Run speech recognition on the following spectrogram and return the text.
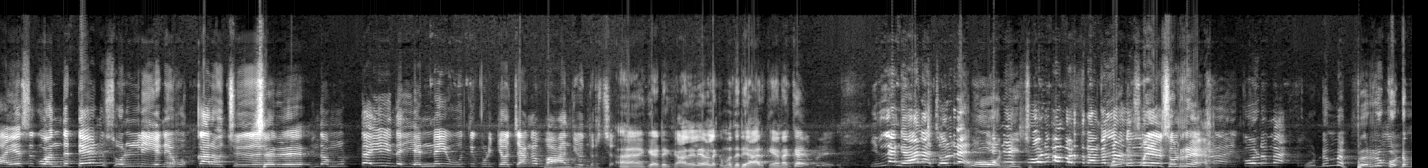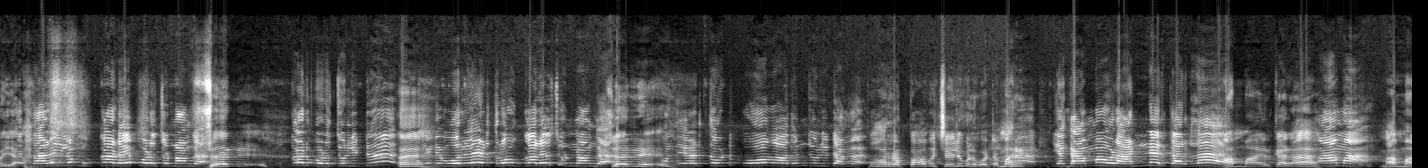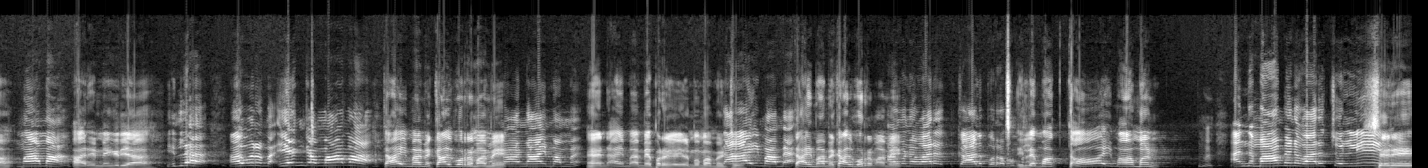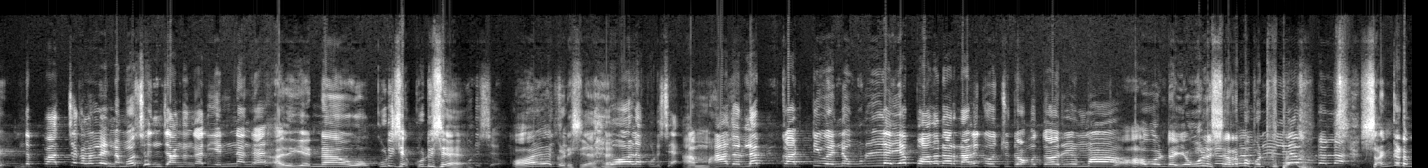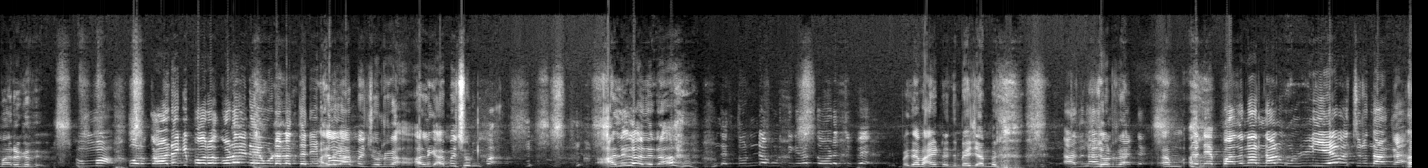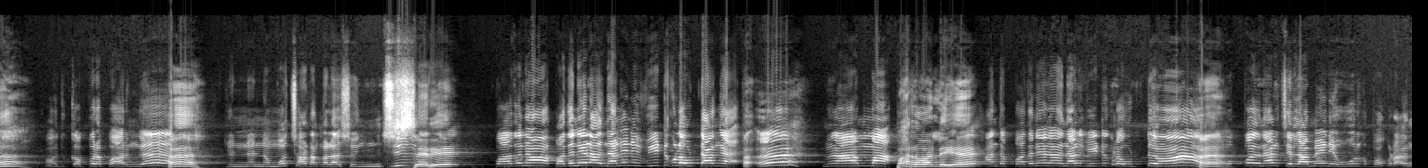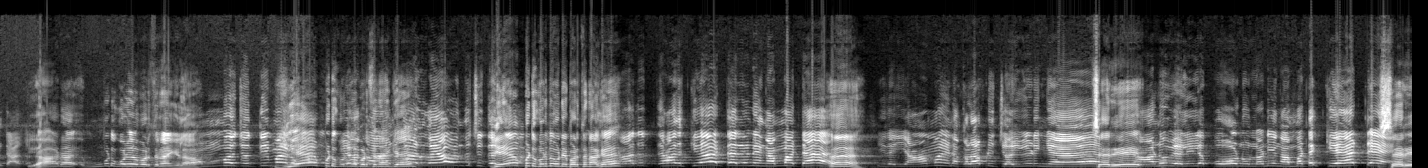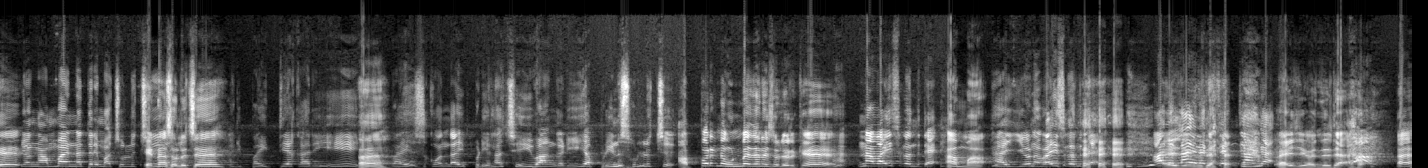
வயசுக்கு வந்துட்டேன்னு சொல்லி என்னை உட்கார வச்சு சரி. இந்த முட்டையும் இந்த எண்ணெயும் ஊத்தி குடிக்க வச்சாங்க வாந்தி வந்துருச்சு. கேட்டு காலையில விளக்கு மத்திரி யாருக்கு? எனக்கா எப்படி? இல்லங்க நான் சொல்றேன். ஓ, நீ- கொடுமைப்படுத்துனாங்கல்ல. கொடுமைய சொல்றேன் ஆ, கொடுமை. கொடுமை பெரும் கொடுமையா? தலையில முக்காடே போட சொன்னாங்க. சரி. முக்காடு போட சொல்லிட்டு. என்னை ஒரே இடத்துல உட்கார சொன்னாங்க. சரி. அந்த இடத்த விட்டு போகாதன்னு சொல்லிட்டாங்க. பாரு பாவம் செலுக்குள்ள ஓட்ட மாதிரி. எங்க அம்மாவோட அண்ணன் இருக்காருல்ல? ஆமா இருக்காரா? மாமா. மாமா. மாமா. ஆறு என்னங்கிறியா? இல்ல அவரு எங்க மாமா. தாய் மாமே கால் போடுற மாமே. நாய் மாமன் ஆ, நாய் மாமே அப்புறம் எலும்பு மாமே தாய் மாமன் தாய் மாமே கால் போடுற மாமே. அவனை வர காலு போடுற மாமா. இல்லம்மா தாய் மாமன். அந்த மாமனை வர சொல்லி சரி. இந்த பச்சை கலர்ல என்னமோ செஞ்சாங்கங்க. அது என்னங்க? அது என்ன? ஓ குடிசை குடிசை. ஓய குடிசை. ஓலை குடிசை. ஆமா. அதெல்லாம் கட்டி என்ன உள்ளேயே பதினாறு நாளைக்கு வச்சுட்டாங்க தெரியுமா? பாவண்டா எவ்வளவு சிரமப்பட்டு உள்ளே விடல. சங்கடமா இருக்குது. அம்மா ஒரு கடைக்கு போற கூட என்னை விடல தெரியுமா? அழுகாம சொல்றா அழுகாம சொல்றா அழுகாதடா. இந்த துண்டை கொடுத்தீங்கன்னா தொடச்சுப்பேன். இப்பதான் வாங்கிட்டு வந்து பேசாம இரு. அதனால. என்னை பதினாறு நாள் உள்ளே வச்சிருந்தாங்க. அதுக்கப்புறம் பாருங்க என்னென்னமோ சடங்கெல்லாம் செஞ்சு சரி. பதினா பதினேழாவது நாள் என்னை வீட்டுக்குள்ள விட்டாங்க. ஆமா. பரவாயில்லையே. அந்த பதினேழாவது நாள் வீட்டுக்குள்ள விட்டும். முப்பது நாள் செல்லாம என்னை ஊருக்கு போக கூடாதுன்ட்டாங்க. யாடா இப்படி கொடுமைப்படுத்துனாங்களா அம்மா சத்தியமா ஏன் இப்படி கொடுமைப்படுத்துனாங்க? ஏன் இப்படி கொடுமை உன்னை படுத்தினாக அது அது கேட்டேன் எங்க அம்மாட்ட. இத ஏமா எனக்கெல்லாம் அப்படி சொல்லிடுங்க? சரி. நானும் வெளியில போகணும்லன்னு எங்க அம்மாட்ட கேட்டேன். சரி. எங்க அம்மா என்ன தெரியுமா சொல்லுச்சு? என்ன சொல்லுச்சு? அடி பைத்தியக்காரி. வயசுக்கு வந்தா இப்படி எல்லாம் செய்வாங்கடி அப்படின்னு சொல்லுச்சு. அப்புறம் என்ன உண்மை தானே சொல்லிருக்கு நான் வயசுக்கு வந்துட்டேன். ஆமா. ஐயோ நான் வயசுக்கு வந்துட்டேன். அதெல்லாம் எனக்கு செஞ்சாங்க. வயசுக்கு வந்துட்டேன். ஆ,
